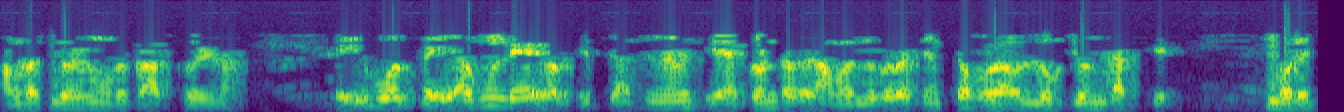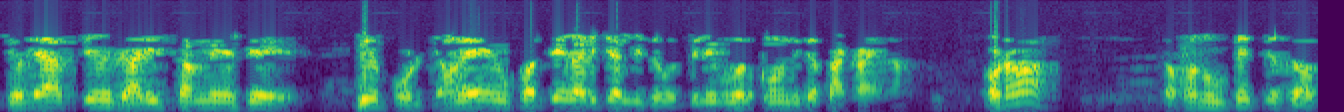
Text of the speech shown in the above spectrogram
আমরা চোরের মতো কাজ করি না। এই বলতেই এখন লেগে গেল চেঁচামেচি এক ঘণ্টা ধরে আমার লোকেরা চেষ্টা ওরা লোকজন ডাকছে। পরে চলে আসছি আমি গাড়ির সামনে এসে শুয়ে পড়ছে। মানে উপর দিয়ে গাড়ি চালিয়ে দেবো। দিলীপ ঘোষ কোনো দিকে তাকায় না। ওটা তখন উঠেছে সব,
